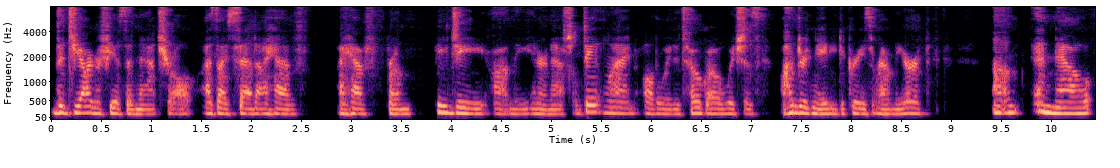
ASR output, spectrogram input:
the geography is a natural. As I said, I have I have from Fiji on the international date line all the way to Togo, which is 180 degrees around the Earth, um, and now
